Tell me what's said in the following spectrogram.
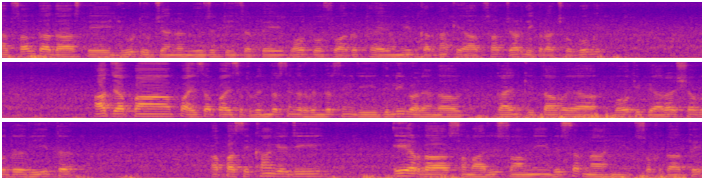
ਆਪ ਸਭ ਦਾ ਦਾਸ ਤੇ YouTube ਚੈਨਲ 뮤직 ਟੀਚਰ ਤੇ ਬਹੁਤ ਬਹੁਤ ਸਵਾਗਤ ਹੈ। ਉਮੀਦ ਕਰਦਾ ਕਿ ਆਪ ਸਭ ਚੜ੍ਹਦੀ ਕਲਾ 'ਚ ਅੱਜ ਆਪਾਂ ਭਾਈ ਸਾਹਿਬ ਭਾਈ ਸਤਵਿੰਦਰ ਸਿੰਘ, ਰਵਿੰਦਰ ਸਿੰਘ ਜੀ ਦਿੱਲੀ ਵਾਲਿਆਂ ਦਾ ਗਾਇਨ ਕੀਤਾ ਹੋਇਆ ਬਹੁਤ ਹੀ ਪਿਆਰਾ ਸ਼ਬਦ, ਰੀਤ। ਆਪਾਂ ਸਿੱਖਾਂਗੇ ਜੀ, ਇਹ ਅਰਦਾਸ ਹਮਾਰੀ ਸੁਆਮੀ ਵਿਸਰ ਨਾਹੀ ਸੁਖ ਦਾਤੇ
